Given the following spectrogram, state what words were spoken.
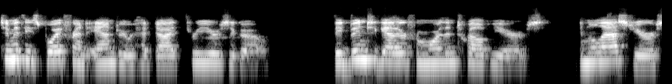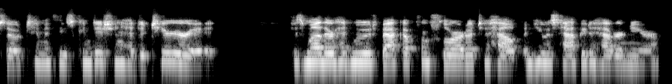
Timothy's boyfriend, Andrew, had died three years ago. They'd been together for more than 12 years. In the last year or so, Timothy's condition had deteriorated. His mother had moved back up from Florida to help, and he was happy to have her near.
